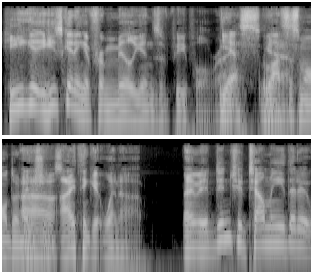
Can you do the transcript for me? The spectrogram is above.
he he's getting it from millions of people, right? Yes, lots of small donations. Uh, I think it went up. I mean, didn't you tell me that it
